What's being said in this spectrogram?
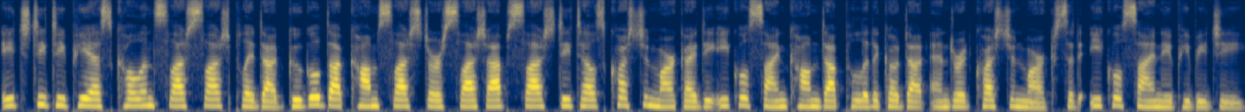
https colon slash slash play.google.com slash store slash apps slash details question mark id equals sign com dot politico dot android question mark sid equals sign apbg.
